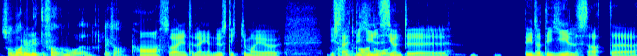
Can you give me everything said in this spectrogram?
Så var det ju lite förra om åren. Liksom. Ja, så är det inte längre. Nu sticker man ju... Det, så det gills ju inte... Det är inte att det gills att... Uh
